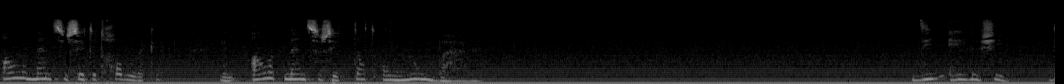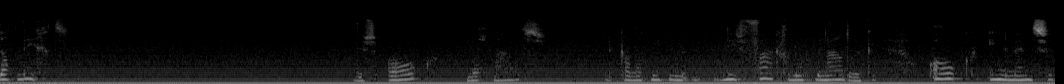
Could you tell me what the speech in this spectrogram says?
alle mensen zit het goddelijke. In al het mensen zit dat onnoembare. Die energie, dat licht. Dus ook, nogmaals, ik kan het niet, niet vaak genoeg benadrukken, ook in de mensen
